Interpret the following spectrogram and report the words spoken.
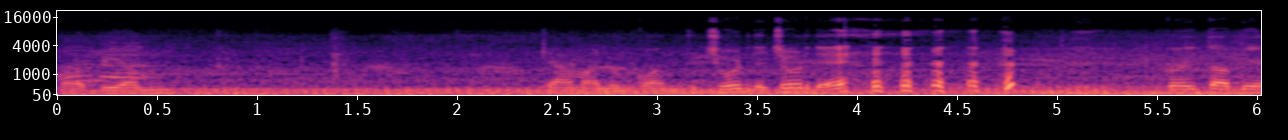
तो अभी हम क्या मालूम कौन थे। छोड़ दे छोड़ दे। कोई तो अभी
